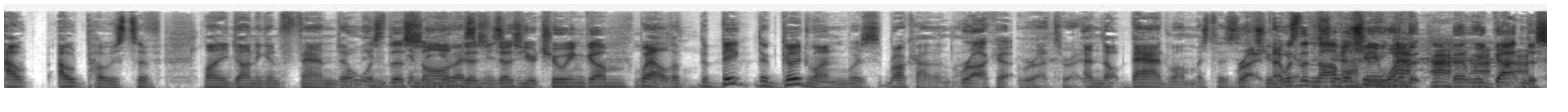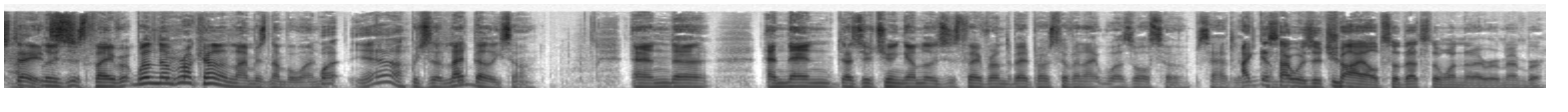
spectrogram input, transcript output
out outposts of Lonnie Donegan fandom. What was in, the in song? The does, does your chewing gum Well, the, the big, the good one was Rock Island Line. rock? That's right. And the bad one was the right, Chewing that was the novelty one that, that we got in the states. Loses flavor. Well, no, Rock Island Line was number one. What? Yeah. which is a Lead Belly song. And uh, and then Does Your Chewing Gum Lose Its Flavor on the Bedpost Overnight was also sadly. I guess number I was a child, so that's the one that I remember.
